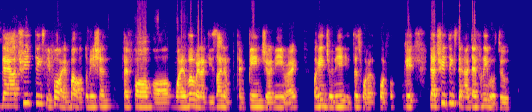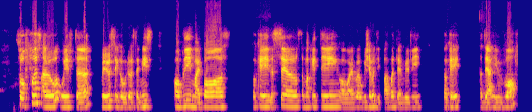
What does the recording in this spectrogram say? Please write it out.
there are three things before i embark automation platform or whatever when i design a campaign journey right marketing journey in terms for the for, for okay, there are three things that I definitely will do. So first, I will work with the various stakeholders. That means probably my boss, okay, the sales, the marketing, or whatever, whichever department that really, okay, they are involved.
